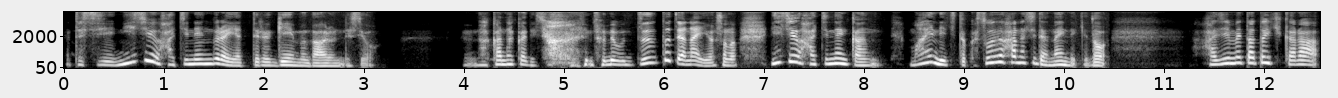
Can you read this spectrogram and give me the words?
私、28年ぐらいやってるゲームがあるんですよ。なかなかでしょ。でもずっとじゃないよ。その28年間毎日とかそういう話ではないんだけど、始めた時から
